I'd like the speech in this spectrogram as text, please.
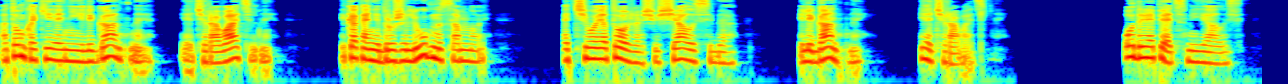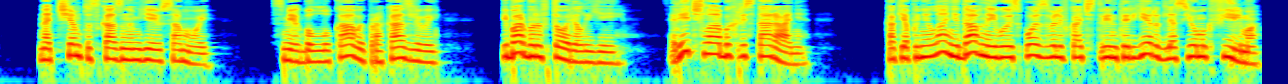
о том, какие они элегантные и очаровательные, и как они дружелюбны со мной, отчего я тоже ощущала себя элегантной и очаровательной. Одри опять смеялась, над чем-то сказанным ею самой. Смех был лукавый, проказливый, и Барбара вторила ей — Речь шла об их ресторане. Как я поняла, недавно его использовали в качестве интерьера для съемок фильма,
